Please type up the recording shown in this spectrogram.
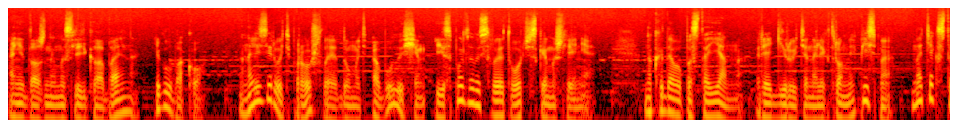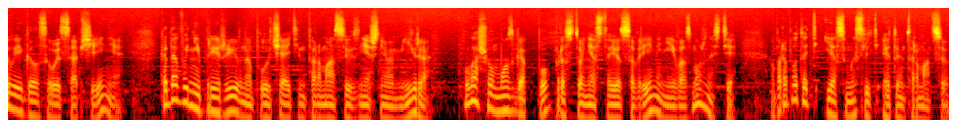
они должны мыслить глобально и глубоко, анализировать прошлое, думать о будущем и использовать свое творческое мышление. Но когда вы постоянно реагируете на электронные письма, на текстовые голосовые сообщения, когда вы непрерывно получаете информацию из внешнего мира, у вашего мозга попросту не остается времени и возможности обработать и осмыслить эту информацию,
